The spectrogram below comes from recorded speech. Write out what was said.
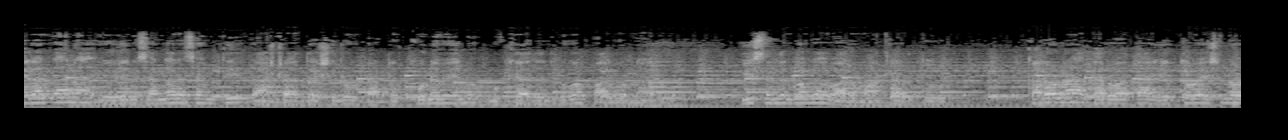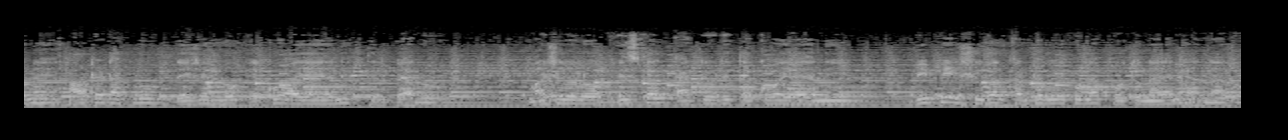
తెలంగాణ యువజన సంఘాల సమితి రాష్ట్ర అధ్యక్షులు డాక్టర్ కూనవేలు ముఖ్య అతిథులుగా పాల్గొన్నారు. ఈ సందర్భంగా వారు మాట్లాడుతూ కరోనా తర్వాత యుక్త వయసులోనే హార్ట్ అటాక్లు దేశంలో ఎక్కువ అయ్యాయని తెలిపారు. మనుషులలో ఫిజికల్ యాక్టివిటీ తక్కువయ్యాయని బీపీ షుగర్ కంట్రోల్ లేకుండా పోతున్నాయని అన్నారు.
